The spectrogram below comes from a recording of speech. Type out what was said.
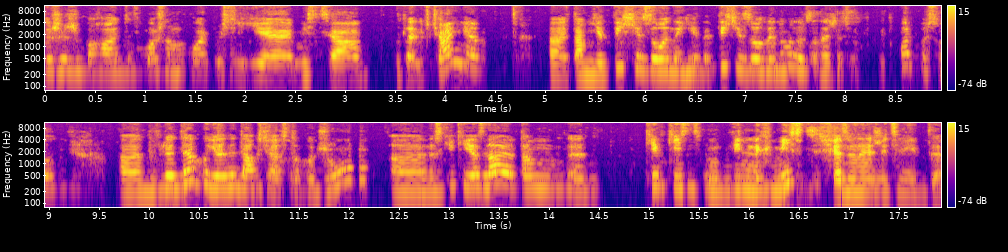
дуже ж багато в кожному корпусі є місця для навчання. Е, Там є тихі зони, є не тихі зони, ну воно залежить від корпусу. Е, бібліотеку я не так часто ходжу. Наскільки я знаю, там кількість вільних місць ще залежить від,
